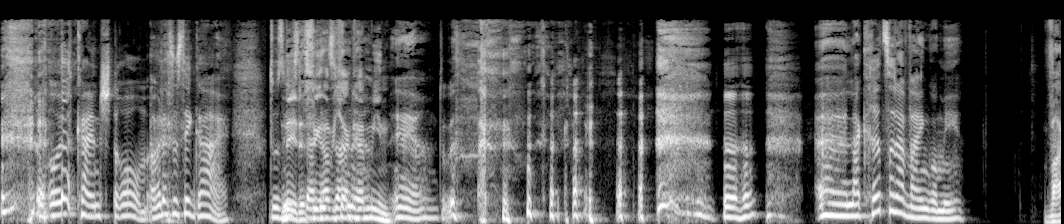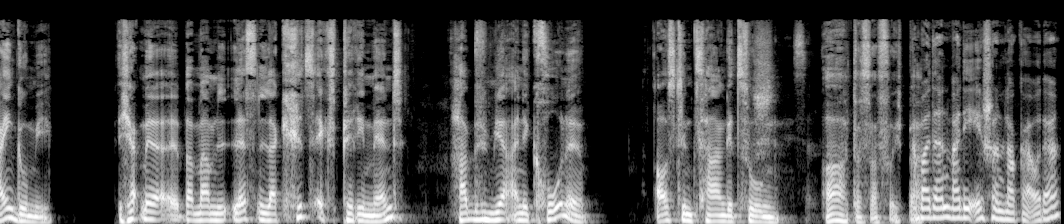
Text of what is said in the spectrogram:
Und kein Strom. Aber das ist egal. Du siehst nee, deswegen habe ich einen Kamin. Ja, ja. Du äh, Lakritz oder Weingummi? Weingummi. Ich habe mir äh, bei meinem letzten Lakritz-Experiment habe mir eine Krone aus dem Zahn gezogen. Oh, das war furchtbar. Aber dann war die eh schon locker, oder?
